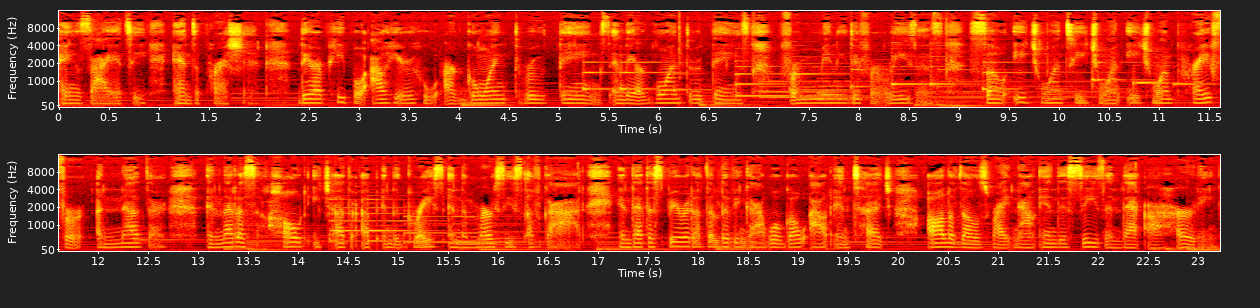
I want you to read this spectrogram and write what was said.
anxiety, and depression. There are people out here who are going through things, and they are going through things for many different reasons. So each one teach one, each one pray for another, and let us hold each other up in the grace and the mercies of God, and that the Spirit of the living God will go out and touch all of those right now in this season that are hurting.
